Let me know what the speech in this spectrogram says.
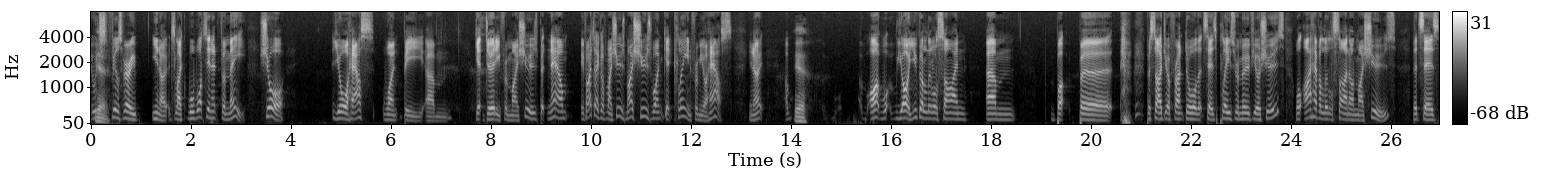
which Yeah. feels very, you know, it's like, well, what's in it for me? Sure, your house won't be um, get dirty from my shoes, but now if I take off my shoes, my shoes won't get clean from your house. You know, Yeah. oh, w- oh, you've got a little sign, um, but. Be, beside your front door that says "Please remove your shoes." Well, I have a little sign on my shoes that says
